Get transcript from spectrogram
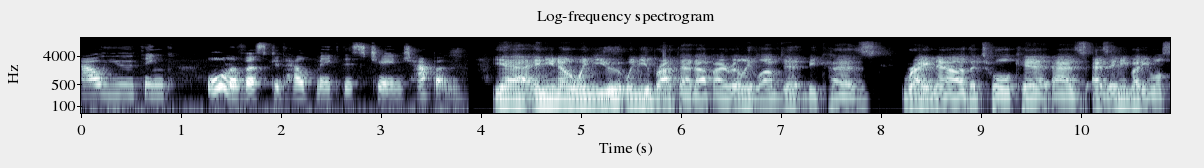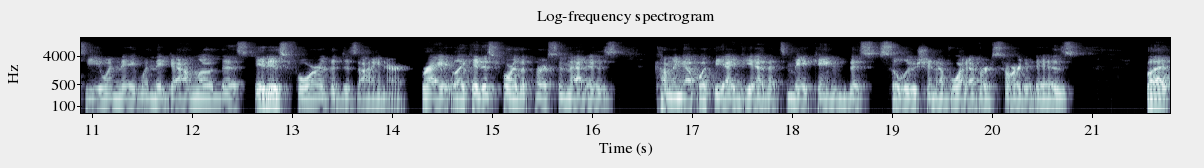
how you think all of us could help make this change happen? Yeah, and you know when you when you brought that up, I really loved it because right now the toolkit as as anybody will see when they when they download this, it is for the designer, right? Like it is for the person that is coming up with the idea that's making this solution of whatever sort it is. But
